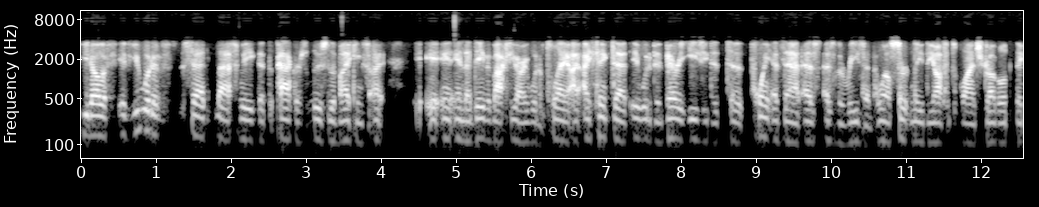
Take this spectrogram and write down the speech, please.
You know, if if you would have said last week that the Packers lose to the Vikings, I and that David Bakhtiari wouldn't play, I, I think that it would have been very easy to, to point at that as as the reason. Well, certainly the offensive line struggled. They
